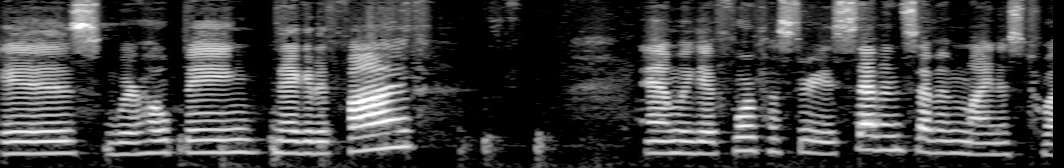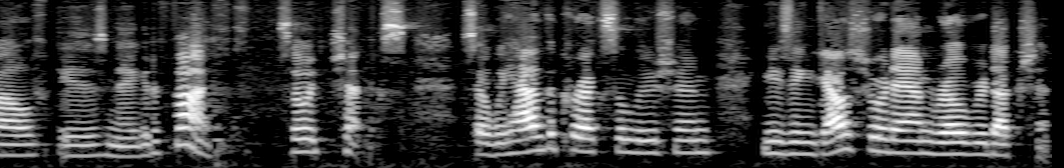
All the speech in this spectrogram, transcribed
is, we're hoping, negative 5. And we get 4 plus 3 is 7. 7 minus 12 is negative 5. So it checks. So we have the correct solution using Gauss-Jordan row reduction.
